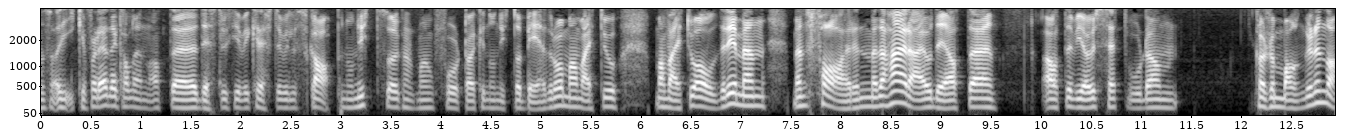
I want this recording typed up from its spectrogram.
ikke for det. Det kan hende at destruktive krefter vil skape noe nytt, så kanskje man får tak i noe nytt og bedre òg. Man veit jo, jo, aldri. Men, men, faren med det her er jo det at, at vi har jo sett hvordan kanskje mangelen da,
